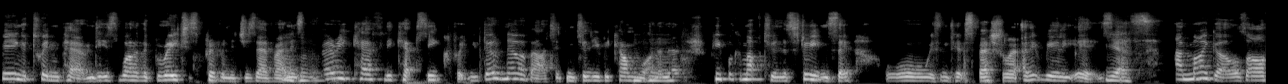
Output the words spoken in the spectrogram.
being a twin parent is one of the greatest privileges ever. And mm-hmm. it's very carefully kept secret. You don't know about it until you become mm-hmm. one. And mm-hmm. then people come up to you in the street and say, Oh, isn't it special? And it really is. Yes. And my girls are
